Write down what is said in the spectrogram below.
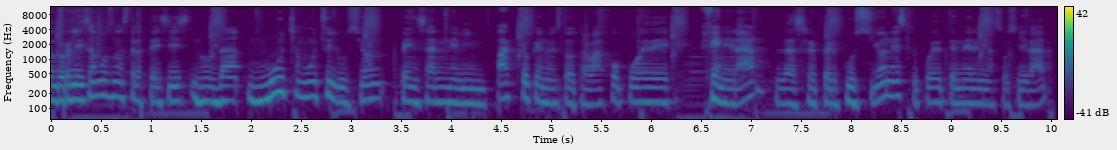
Cuando realizamos nuestra tesis nos da mucha mucha ilusión pensar en el impacto que nuestro trabajo puede generar, las repercusiones que puede tener en la sociedad.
